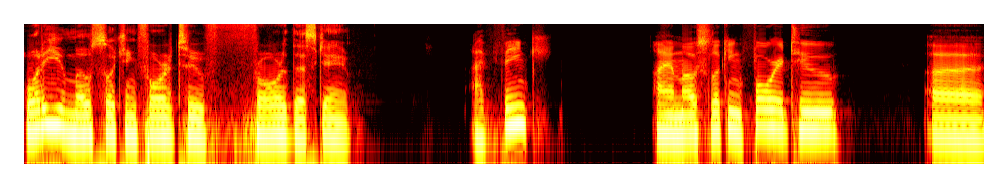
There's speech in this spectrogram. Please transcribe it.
What are you most looking forward to for this game? I think I am most looking forward to uh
